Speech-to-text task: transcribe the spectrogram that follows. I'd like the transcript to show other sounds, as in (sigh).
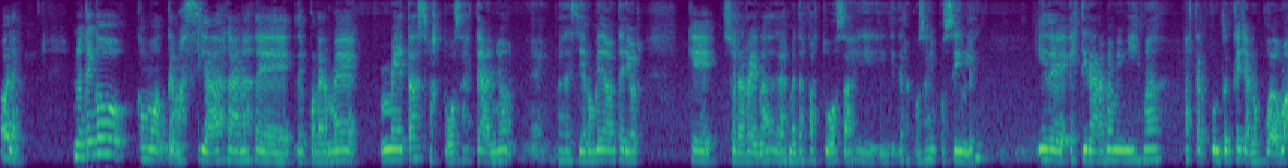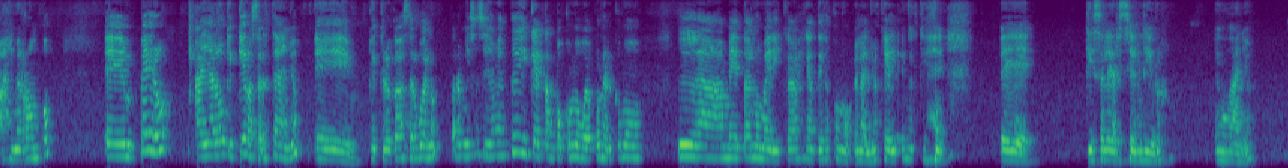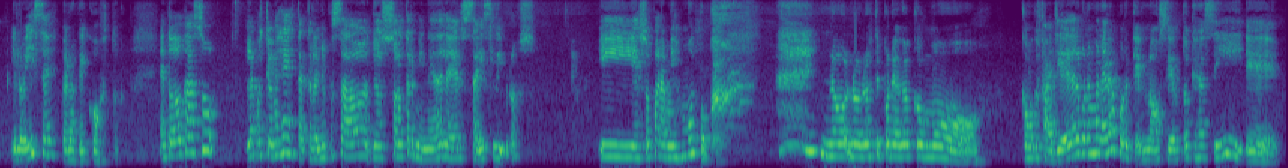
Hola. No tengo como demasiadas ganas de, ponerme metas fastuosas este año. Eh, les decía en un video anterior que soy la reina de las metas fastuosas y, y de las cosas imposibles y de estirarme a mí misma hasta el punto en que ya no puedo más y me rompo. Eh, pero hay algo que quiero hacer este año, eh, que creo que va a ser bueno para mí sencillamente y que tampoco me voy a poner como la meta numérica gigantesca como el año aquel en el que (laughs) eh, quise leer 100 libros en un año. Y lo hice, pero a qué costo. En todo caso, la cuestión es esta, que el año pasado yo solo terminé de leer 6 libros y eso para mí es muy poco. (laughs) no, no lo estoy poniendo como, como que fallé de alguna manera porque no siento que es así. Eh,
